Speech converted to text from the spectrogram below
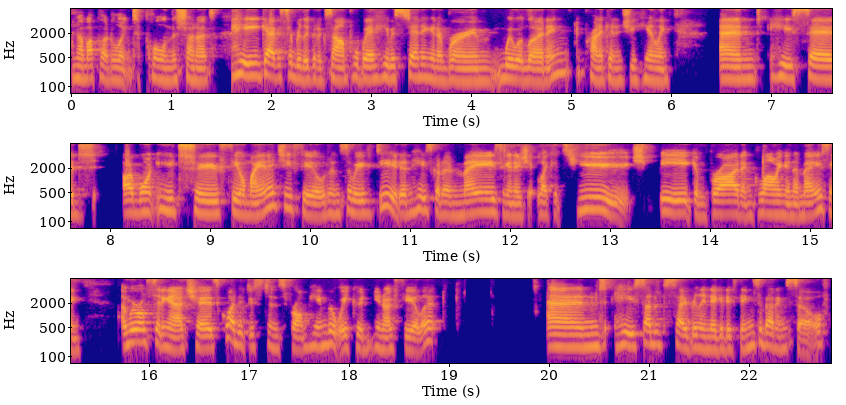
and I'm upload a link to Paul in the show notes. He gave us a really good example where he was standing in a room, we were learning pranic energy healing, and he said, I want you to feel my energy field. And so we did. And he's got an amazing energy, like it's huge, big and bright and glowing and amazing. And we are all sitting in our chairs quite a distance from him, but we could, you know, feel it. And he started to say really negative things about himself.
